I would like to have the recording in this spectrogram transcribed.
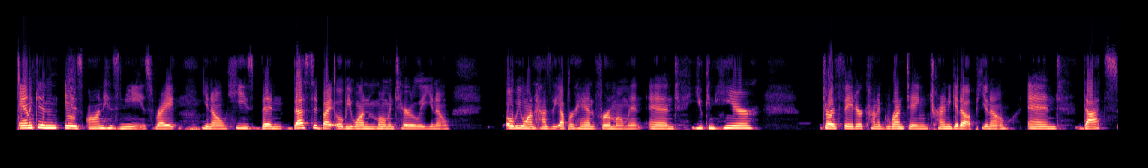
Anakin is on his knees, right? You know, he's been bested by Obi-Wan momentarily, you know. Obi-Wan has the upper hand for a moment and you can hear Darth Vader kind of grunting, trying to get up, you know. And that's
